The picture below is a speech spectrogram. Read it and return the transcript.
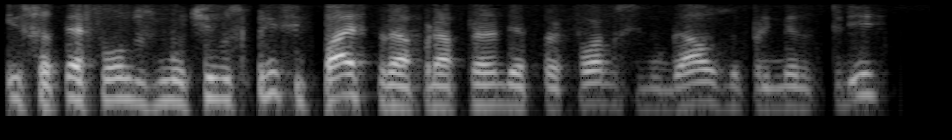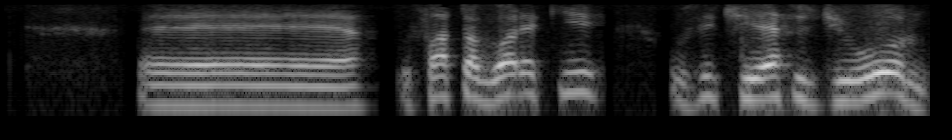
isso até foi um dos motivos principais para a underperformance do Gauss no primeiro TRI. É, o fato agora é que os ETFs de ouro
